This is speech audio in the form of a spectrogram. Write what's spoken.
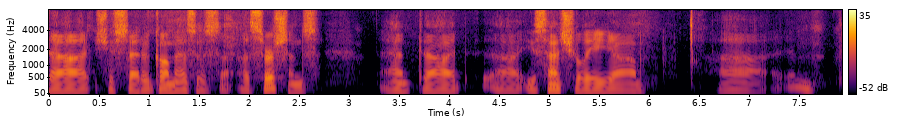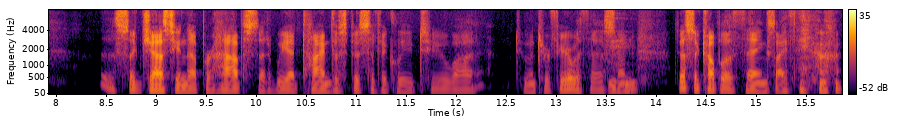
uh, she said of Gomez's uh, assertions and uh, uh, essentially uh, suggesting that perhaps that we had time to specifically to to interfere with this. Mm-hmm. And just a couple of things. I think.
